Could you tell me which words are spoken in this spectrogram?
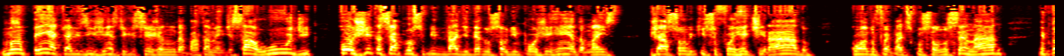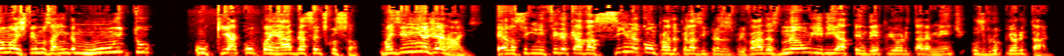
mantém aquela exigência de que seja num departamento de saúde, cogita-se a possibilidade de dedução de imposto de renda, mas já soube que isso foi retirado quando foi para discussão no Senado. Então, nós temos ainda muito o que acompanhar dessa discussão. Mas, em linhas gerais, ela significa que a vacina comprada pelas empresas privadas não iria atender prioritariamente os grupos prioritários.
